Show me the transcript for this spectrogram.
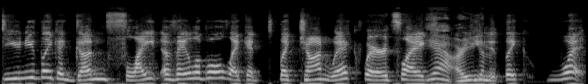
Do you need like a gun flight available, like a like John Wick, where it's like, Yeah, are you gonna- like what?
